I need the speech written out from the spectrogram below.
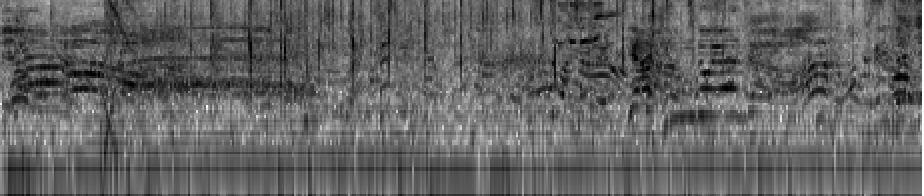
돼요. 야 김도현 자, 자, 이제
